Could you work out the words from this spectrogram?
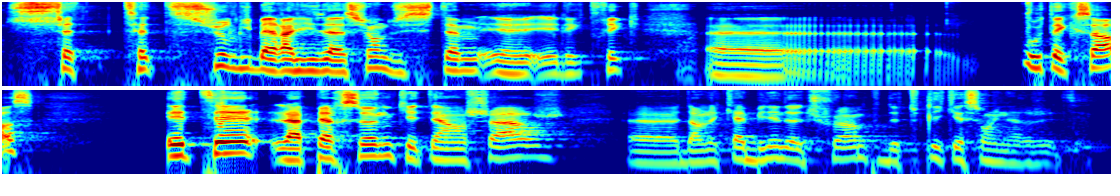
cette, cette surlibéralisation du système électrique au Texas était la personne qui était en charge dans le cabinet de Trump de toutes les questions énergétiques.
